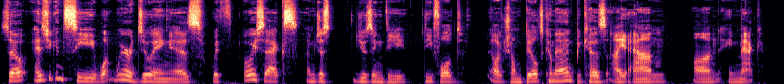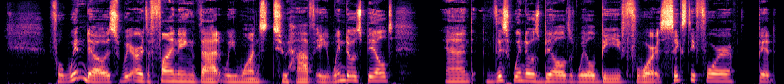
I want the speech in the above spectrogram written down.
So as you can see, what we're doing is with OS X, I'm just using the default Electron build command because I am on a Mac. For Windows, we are defining that we want to have a Windows build, and this Windows build will be for 64-bit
